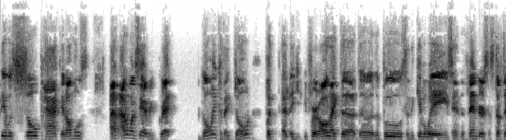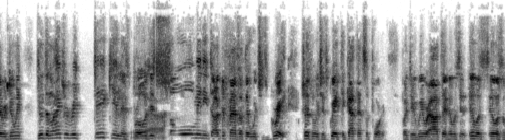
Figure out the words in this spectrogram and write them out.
it was so packed. It almost. I, I don't want to say I regret going because I don't, but uh, for all like the the the booths and the giveaways and the vendors and stuff they were doing, dude, the lines were ridiculous, bro. Yeah. There's so many Dodger fans out there, which is great. Trust me, which is great. They got that support. But dude, we were out there, and it was it was it was a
